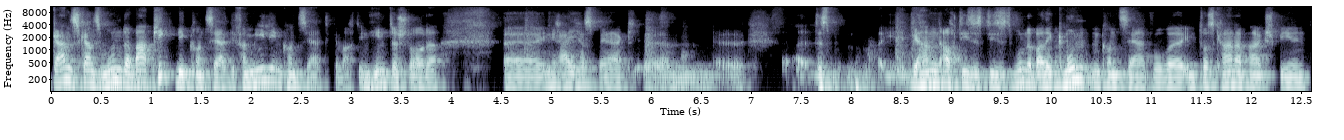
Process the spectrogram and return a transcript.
ganz, ganz wunderbar. Picknickkonzerte, Familienkonzerte gemacht in Hinterstauder, äh, in Reichersberg. Ähm, äh, das, wir haben auch dieses, dieses wunderbare Gmunden-Konzert, wo wir im Toskana Park spielen.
